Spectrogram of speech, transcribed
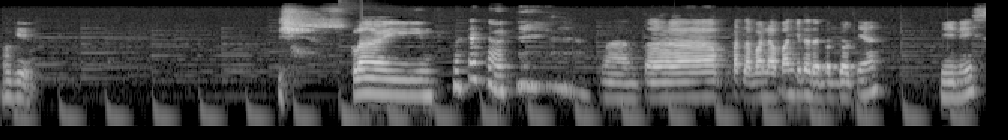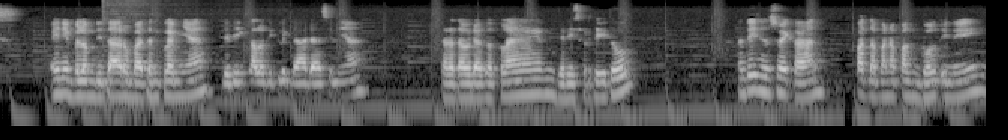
Oke. Okay. claim mantap. 488 kita dapat goldnya finish ini belum ditaruh button klaimnya jadi kalau diklik gak ada hasilnya. Ternyata udah ke claim jadi seperti itu. Nanti sesuaikan 488 gold ini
